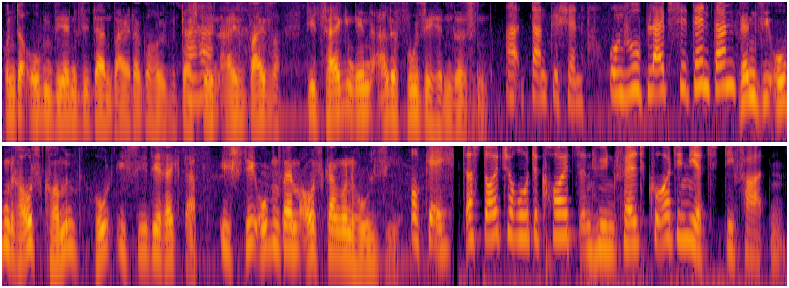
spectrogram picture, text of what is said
und da oben werden sie dann weitergeholfen. Da Aha. stehen Einweiser, die zeigen ihnen alles, wo sie hin müssen. Ah, Dankeschön. Und wo bleibt sie denn dann? Wenn sie oben rauskommen, hole ich sie direkt ab. Ich stehe oben beim Ausgang und hole sie. Okay. Das Deutsche Rote Kreuz in Hünfeld koordiniert die Fahrten.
